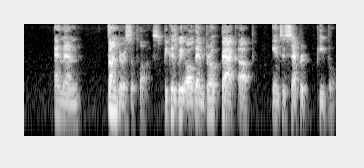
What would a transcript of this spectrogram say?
and then thunderous applause because we all then broke back up into separate people.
